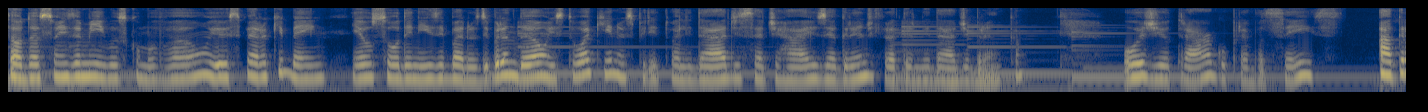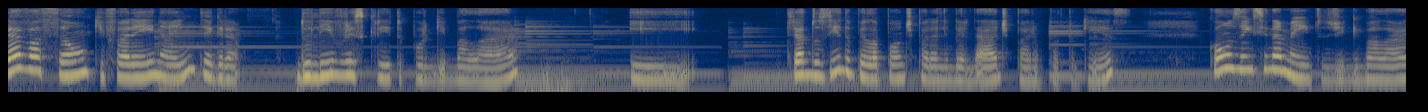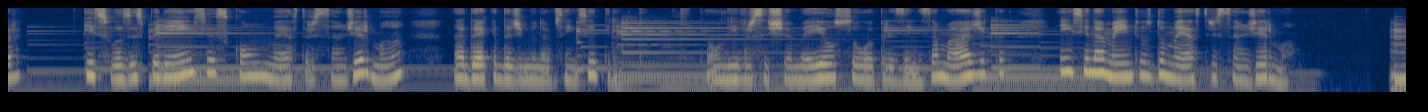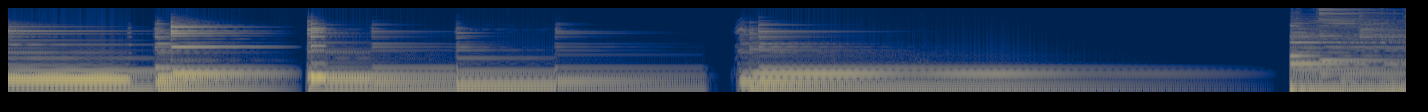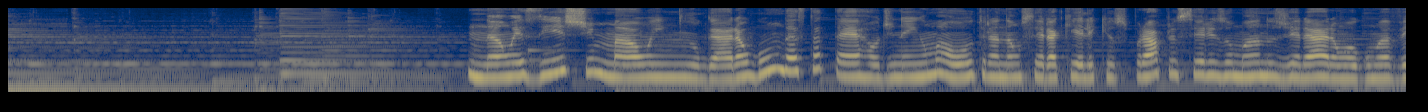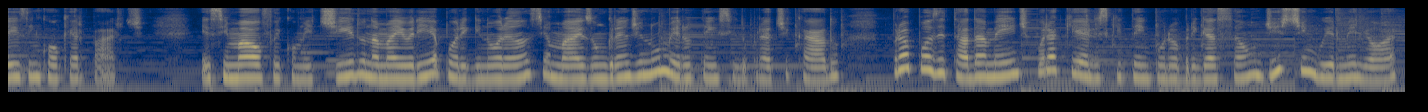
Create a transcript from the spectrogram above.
Saudações, amigos, como vão? Eu espero que bem. Eu sou Denise Barus de Brandão e estou aqui no Espiritualidade, Sete Raios e a Grande Fraternidade Branca. Hoje eu trago para vocês a gravação que farei na íntegra do livro escrito por Guy Ballard e traduzido pela Ponte para a Liberdade para o português, com os ensinamentos de Guy Ballard e suas experiências com o mestre Saint-Germain na década de 1930. Então, o livro se chama Eu Sou a Presença Mágica Ensinamentos do Mestre Saint-Germain. Não existe mal em lugar algum desta terra ou de nenhuma outra a não ser aquele que os próprios seres humanos geraram alguma vez em qualquer parte. Esse mal foi cometido, na maioria por ignorância, mas um grande número tem sido praticado propositadamente por aqueles que têm por obrigação distinguir melhor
